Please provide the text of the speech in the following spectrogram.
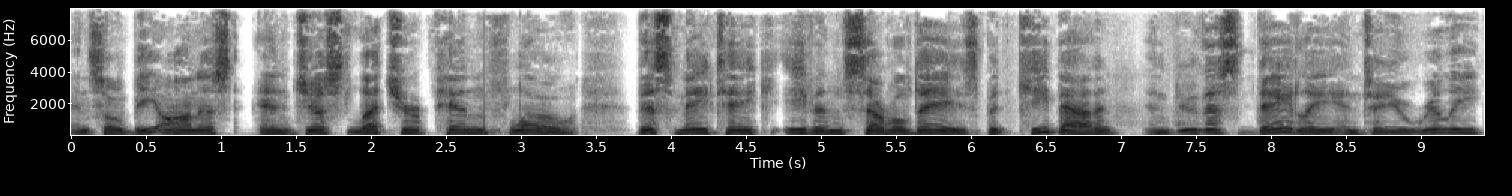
And so be honest and just let your pen flow. This may take even several days, but keep at it and do this daily until you really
